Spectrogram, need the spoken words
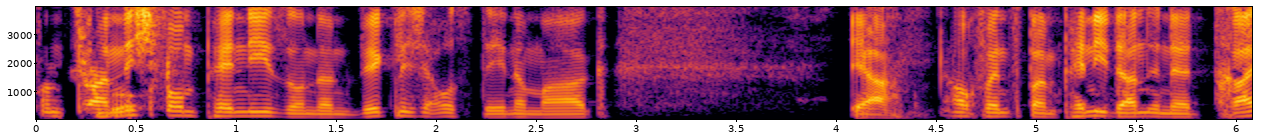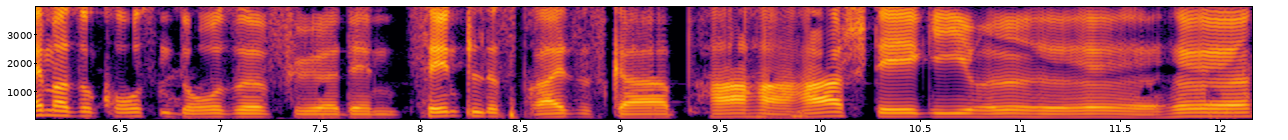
Und zwar nicht vom Penny, sondern wirklich aus Dänemark. Ja, auch wenn es beim Penny dann in der dreimal so großen Dose für den Zehntel des Preises gab. Hahaha, Stegi, hö, hö, hö,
